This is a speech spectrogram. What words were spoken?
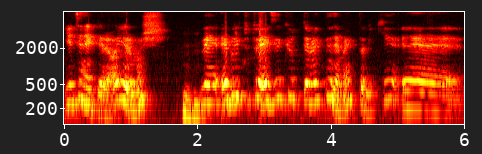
yetenekleri ayırmış. Ve ability to execute demek ne demek? Tabii ki eee,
